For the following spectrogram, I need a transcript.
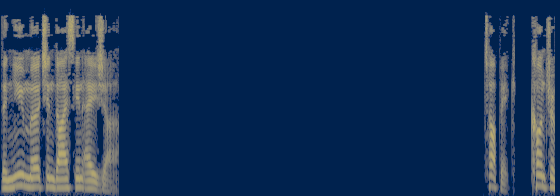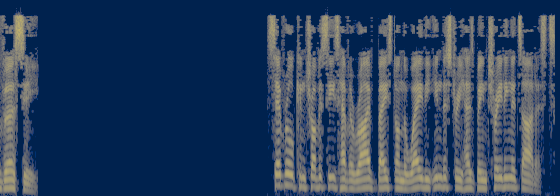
the new merchandise in Asia. Topic: Controversy. Several controversies have arrived based on the way the industry has been treating its artists.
